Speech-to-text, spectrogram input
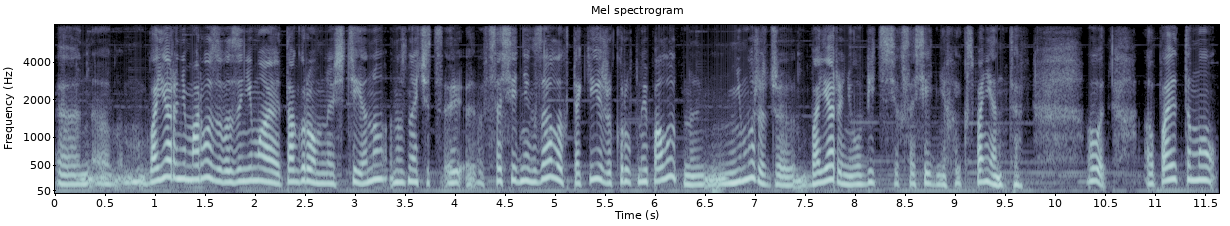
Э, э, боярыня Морозова занимает огромную стену, ну, значит, э, в соседних залах такие такие же крупные полотна. Не может же боярыня убить всех соседних экспонентов. Вот. А поэтому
